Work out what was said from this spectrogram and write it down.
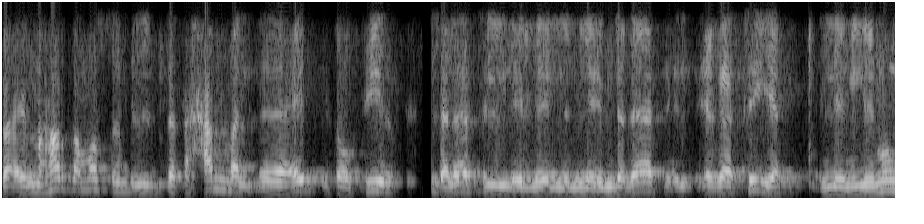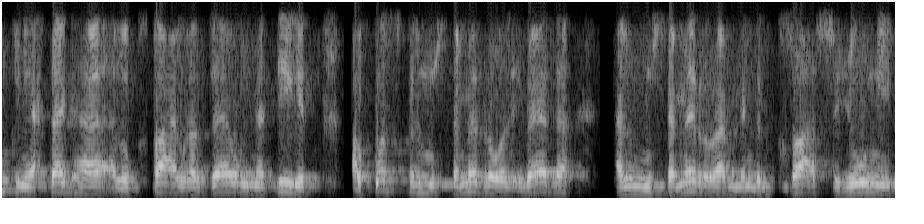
فالنهارده مصر بتتحمل عبء توفير سلاسل الإمدادات الإغاثية اللي ممكن يحتاجها القطاع الغزاوي نتيجة القصف المستمر والإبادة المستمرة من القطاع الصهيوني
